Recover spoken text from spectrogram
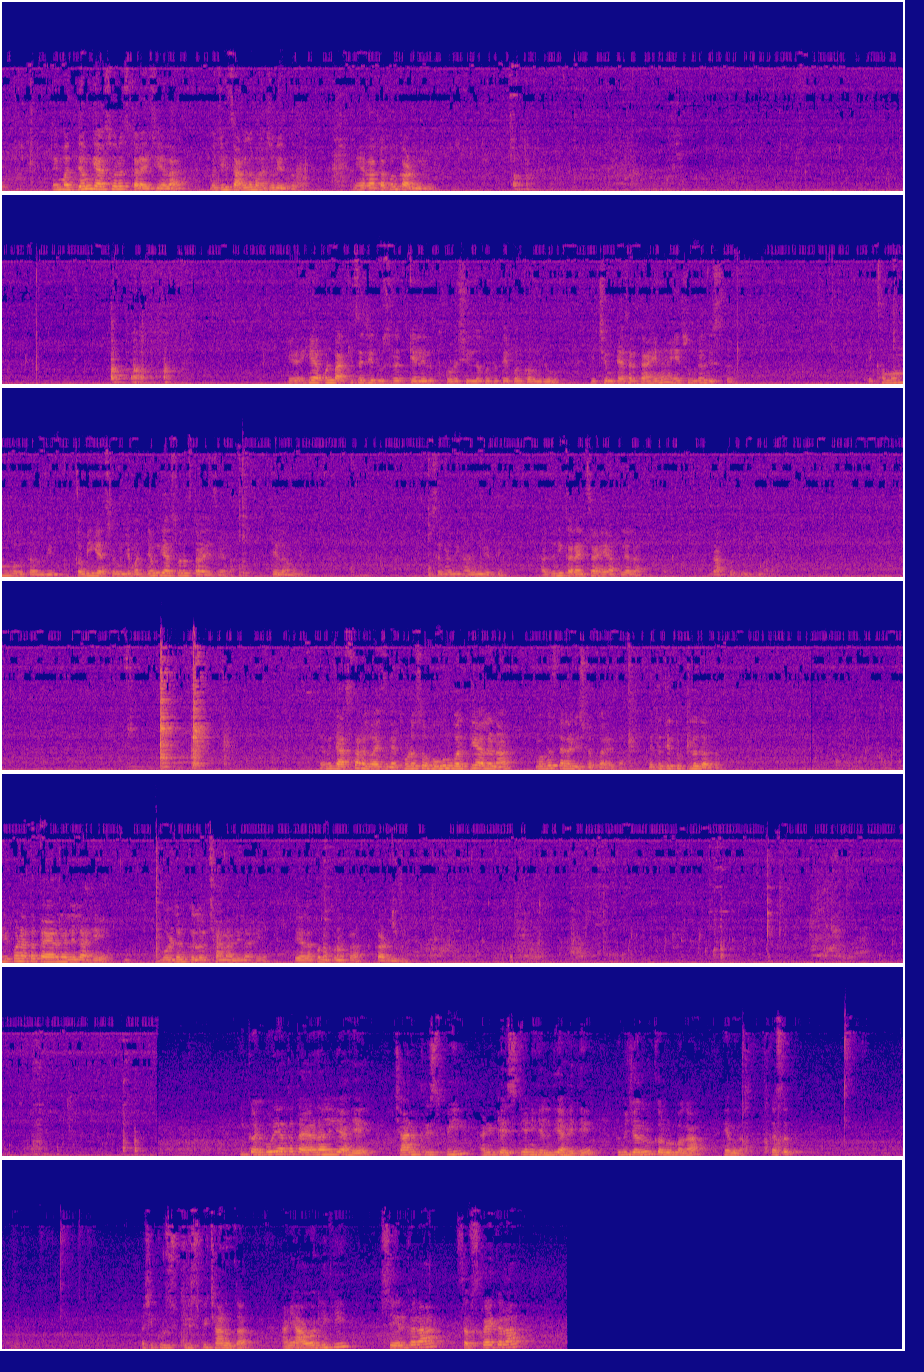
हे मध्यम गॅसवरच करायची याला. म्हणजे हे चांगलं भाजून येतं. ह्याला आता आपण काढून घेऊ. हे हे आपण बाकीचं जे दुसरं केलेलं थोडं शिल्लक होतं ते पण करून घेऊ. हे चिमट्यासारखं आहे ना हे सुंदर दिसतं. ते खमंग होतं अगदी. कमी गॅसवर म्हणजे मध्यम गॅसवरच तळायचं याला तेलामध्ये. सगळं मी घालून घेते. अजूनही करायचं आहे आपल्याला. दाखवते मी तुम्हाला. त्यामुळे जास्त हलवायचं नाही. थोडंसं होऊन वरती आलं ना मगच त्याला डिस्टर्ब करायचा. नाही तर ते तुटलं जातं. हे पण आता तयार झालेलं आहे. गोल्डन कलर छान आलेला आहे. याला पण आपण आता काढून घेऊ. ही कडबोळी आता तयार झालेली आहे. छान क्रिस्पी आणि टेस्टी आणि हेल्दी आहे ते. तुम्ही जरूर करून बघा. हे बघा कसं अशी क्रिस क्रिस्पी छान होतात. आणि आवडली की शेअर करा सबस्क्राईब करा.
